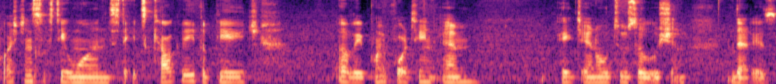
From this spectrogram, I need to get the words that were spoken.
Question 61 states calculate the pH of a 0.14 m HNO2 solution that is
